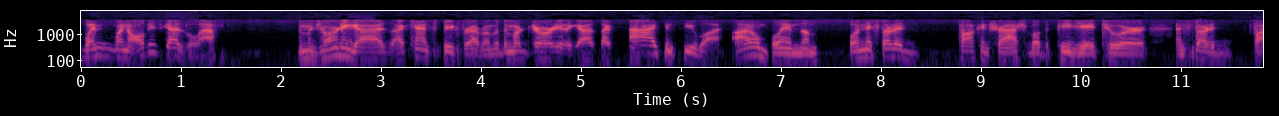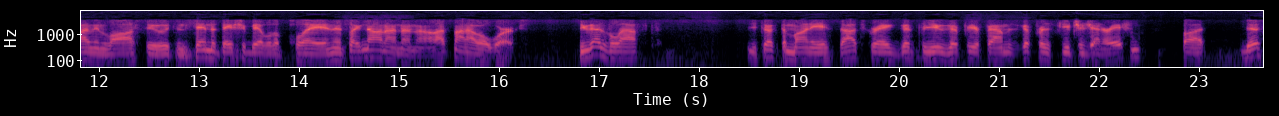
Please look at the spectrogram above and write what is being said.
when when all these guys left, the majority of guys, I can't speak for everyone, but the majority of the guys, like I can see why. I don't blame them. When they started talking trash about the PGA Tour and started filing lawsuits and saying that they should be able to play. And it's like, no, no, no, no. That's not how it works. You guys left. You took the money. That's great. Good for you. Good for your families. Good for the future generations. But this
